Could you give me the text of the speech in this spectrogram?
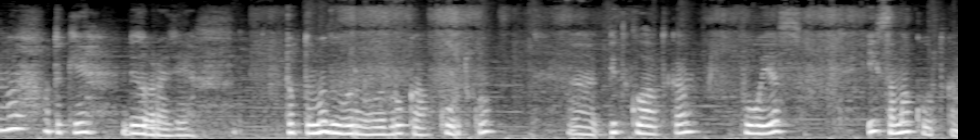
Ну, отаке безобразие. Тобто ми вивернули в рукав куртку, е, підкладка, пояс і сама куртка.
